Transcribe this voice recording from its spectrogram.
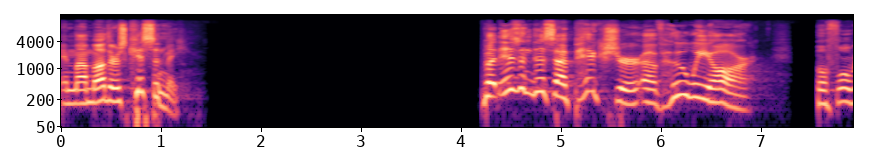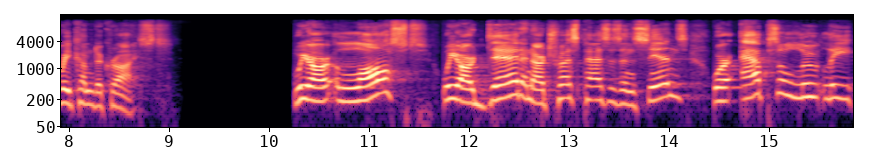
and my mother's kissing me. But isn't this a picture of who we are before we come to Christ. We are lost. We are dead in our trespasses and sins. We're absolutely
